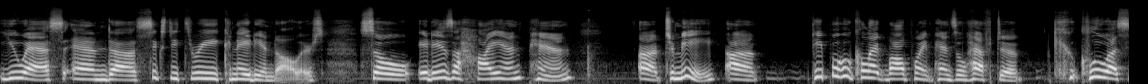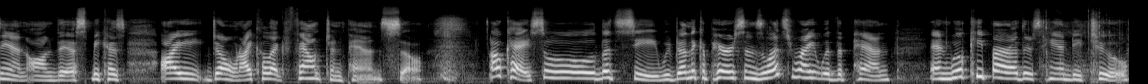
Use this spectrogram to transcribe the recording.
US and uh, 63 Canadian dollars. So it is a high-end pen uh, to me. Uh, people who collect ballpoint pens will have to clue us in on this because I don't. I collect fountain pens, so Okay, so let's see. We've done the comparisons. Let's write with the pen, and we'll keep our others handy too.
